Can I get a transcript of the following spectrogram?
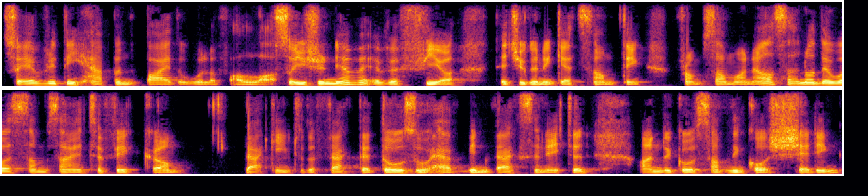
So everything happens by the will of Allah. So you should never ever fear that you're going to get something from someone else. I know there was some scientific um, backing to the fact that those who have been vaccinated undergo something called shedding,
